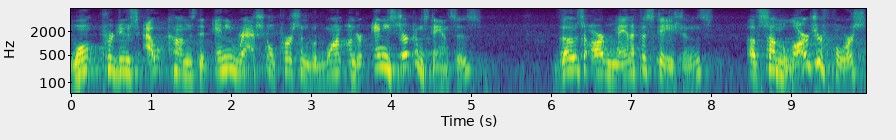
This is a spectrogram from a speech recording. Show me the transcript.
won't produce outcomes that any rational person would want under any circumstances. Those are manifestations of some larger force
